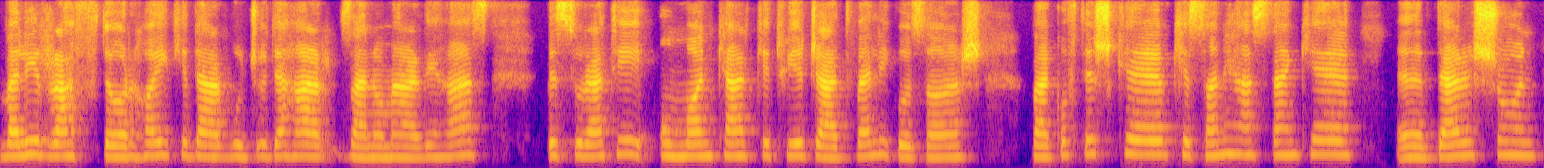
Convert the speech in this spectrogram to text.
ولی رفتارهایی که در وجود هر زن و مردی هست به صورتی عنوان کرد که توی جدولی گذاشت و گفتش که کسانی هستن که درشون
